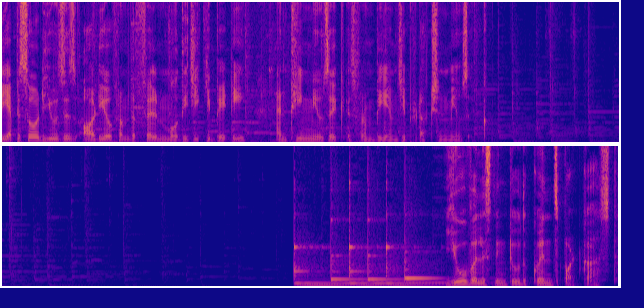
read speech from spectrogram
The episode uses audio from the film Modi Ji Ki Beti and theme music is from BMG Production Music. You were listening to the Quint podcast.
